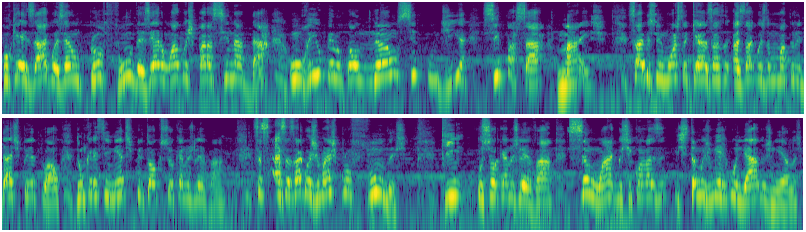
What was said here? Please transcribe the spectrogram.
porque as águas eram profundas, eram águas para se nadar, um rio pelo qual não se podia se passar mais. Sabe, isso me mostra que as, as águas de uma maturidade espiritual, de um crescimento espiritual que o Senhor quer nos levar. Essas, essas águas mais profundas que o Senhor quer nos levar são águas que quando nós estamos mergulhados nelas,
